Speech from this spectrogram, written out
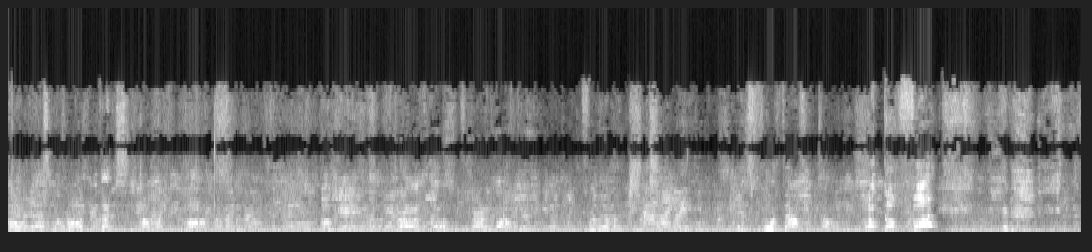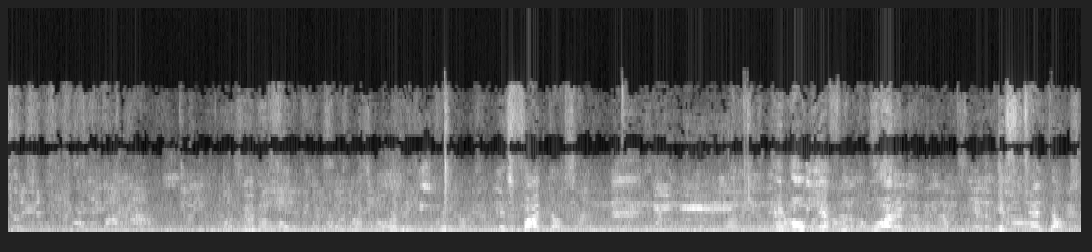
Oh, that's not all. You gotta see how much it costs. Okay. Start us off then. For the electricity, it's four thousand dollars. What the fuck? for the heat it's five thousand. And oh yeah, for the water it's ten thousand.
